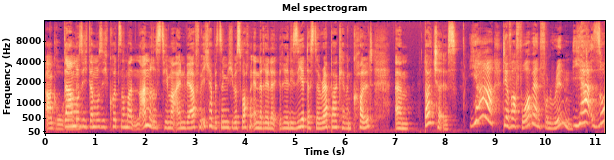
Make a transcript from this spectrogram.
aggro. Da gerade. muss ich, da muss ich kurz nochmal ein anderes Thema einwerfen. Ich habe jetzt nämlich übers Wochenende real- realisiert, dass der Rapper Kevin Colt ähm, Deutscher ist. Ja, der war Vorband von Rin. Ja, so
